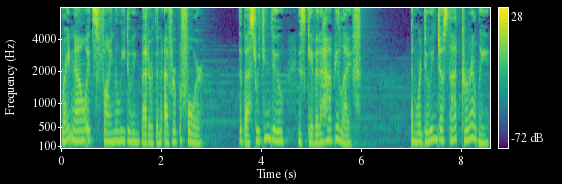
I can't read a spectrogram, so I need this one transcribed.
Right now, it's finally doing better than ever before. The best we can do is give it a happy life. And we're doing just that currently.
